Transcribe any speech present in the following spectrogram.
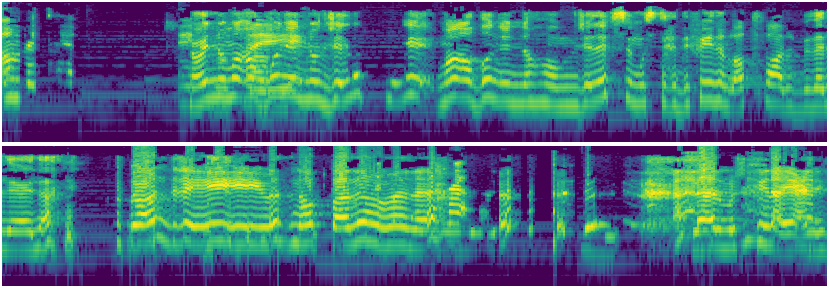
أم مع إنه ما أظن إيه. إنه الجلاكسي ما أظن إنهم جلاكسي مستهدفين الأطفال بذا الإعلان. ما أدري اي اي بس نقطة لهم أنا. لا المشكلة يعني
